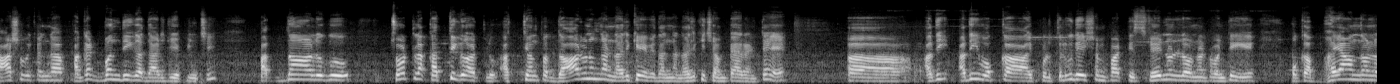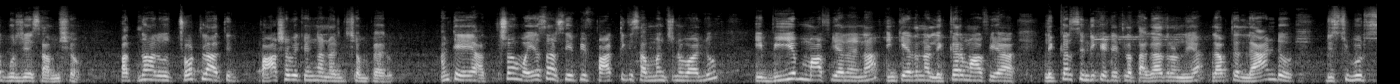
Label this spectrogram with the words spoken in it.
పాశవికంగా పగడ్బందీగా దాడి చేపించి పద్నాలుగు చోట్ల కత్తిఘాట్లు అత్యంత దారుణంగా నరికే విధంగా నరికి చంపారంటే అది అది ఒక్క ఇప్పుడు తెలుగుదేశం పార్టీ శ్రేణుల్లో ఉన్నటువంటి ఒక భయాందోళనకు గురి చేసే అంశం. పద్నాలుగు చోట్ల అతి పాశవికంగా నరికి చంపారు. అంటే అచ్చం వైఎస్ఆర్సీపీ పార్టీకి సంబంధించిన వాళ్ళు ఈ బియ్యం మాఫియానైనా ఇంకేదైనా లిక్కర్ మాఫియా లిక్కర్ సిండికేట్ ఇట్లా తగాదులు ఉన్నాయా? లేకపోతే ల్యాండ్ డిస్ట్రిబ్యూట్స్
